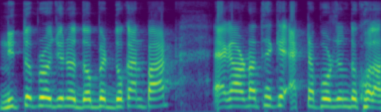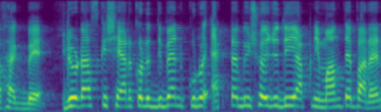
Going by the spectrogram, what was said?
নিত্য প্রয়োজনীয় দ্রব্যের দোকানপাট এগারোটা থেকে একটা পর্যন্ত খোলা থাকবে। ভিডিওটা আজকে শেয়ার করে দিবেন, কোনো একটা বিষয় যদি আপনি মানতে পারেন,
